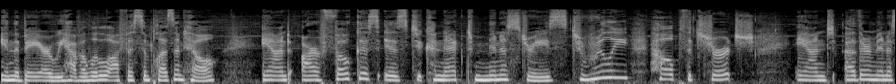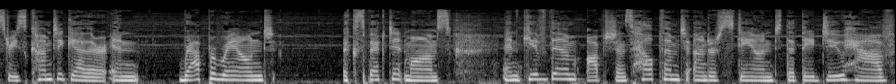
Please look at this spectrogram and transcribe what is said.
in the Bay Area. We have a little office in Pleasant Hill, and our focus is to connect ministries to really help the church and other ministries come together and wrap around expectant moms and give them options, help them to understand that they do have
